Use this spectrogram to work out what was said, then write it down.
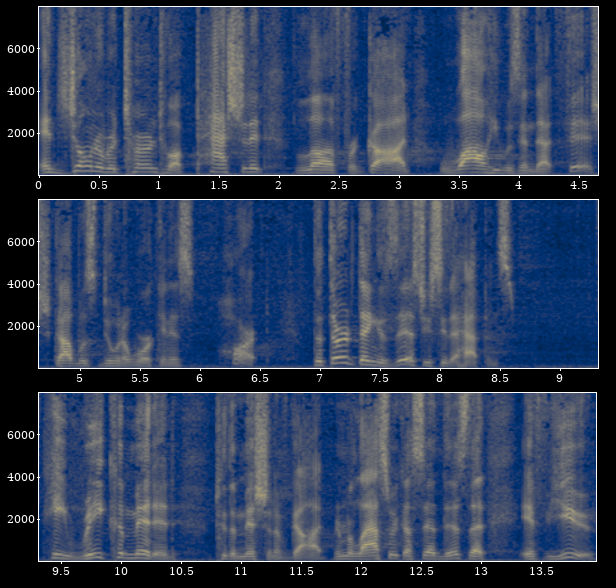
And Jonah returned to a passionate love for God while he was in that fish. God was doing a work in his heart. The third thing is this you see that happens. He recommitted to the mission of God. Remember last week I said this that if you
